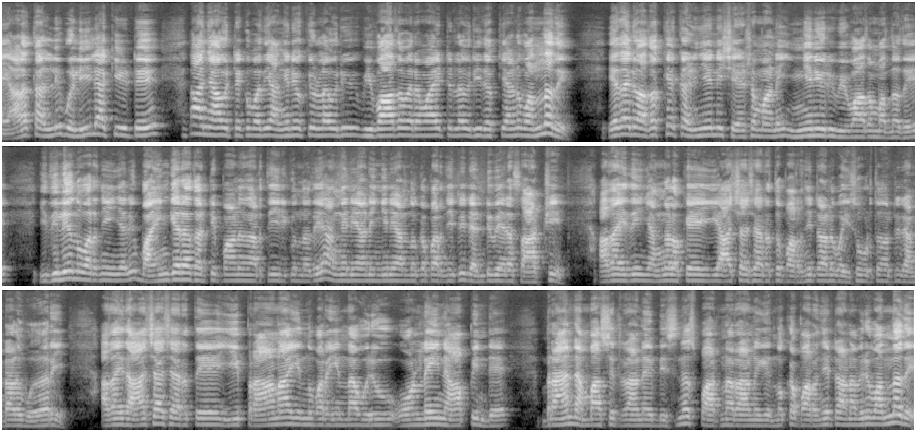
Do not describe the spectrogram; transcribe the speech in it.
അയാളെ തള്ളി വെളിയിലാക്കിയിട്ട് ആ ഞാൻ ഒറ്റയ്ക്ക് മതി അങ്ങനെയൊക്കെയുള്ള ഒരു വിവാദപരമായിട്ടുള്ള ഒരു ഇതൊക്കെയാണ് വന്നത്. ഏതായാലും അതൊക്കെ കഴിഞ്ഞതിന് ശേഷമാണ് ഇങ്ങനെയൊരു വിവാദം വന്നത്. ഇതിലെന്ന് പറഞ്ഞു കഴിഞ്ഞാൽ ഭയങ്കര തട്ടിപ്പാണ് നടത്തിയിരിക്കുന്നത്. അങ്ങനെയാണ് ഇങ്ങനെയാണെന്നൊക്കെ പറഞ്ഞിട്ട് രണ്ടുപേരെ സാക്ഷിയും. അതായത് ഞങ്ങളൊക്കെ ഈ ആശാ ശരത്ത് പറഞ്ഞിട്ടാണ് പൈസ കൊടുത്തു രണ്ടാൾ വേറി അതായത് ആശാ ശരത്ത് ഈ പ്രാണ എന്ന് പറയുന്ന ഒരു ഓൺലൈൻ ആപ്പിന്റെ ബ്രാൻഡ് അംബാസിഡറാണ് ബിസിനസ് പാർട്ട്ണറാണ് എന്നൊക്കെ പറഞ്ഞിട്ടാണ് അവർ വന്നത്.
